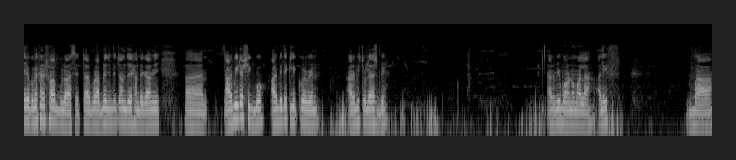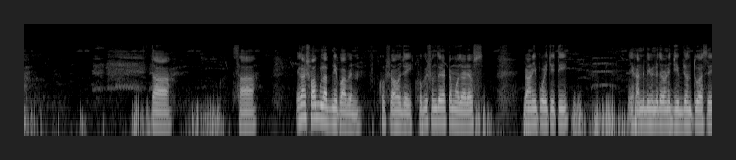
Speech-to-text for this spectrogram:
এরকম এখানে সবগুলো আছে। তারপর আপনি যদি চান যে এখান থেকে আমি আরবিটা শিখব, আরবিতে ক্লিক করবেন, আরবি চলে আসবে। আরবি বর্ণমালা, আলিফ, বা তা, সা, এখানে সবগুলো আপনি পাবেন খুব সহজেই। খুবই সুন্দর একটা মজার অ্যাপস প্রাণী পরিচিতি, এখানে বিভিন্ন ধরনের জীবজন্তু আছে।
